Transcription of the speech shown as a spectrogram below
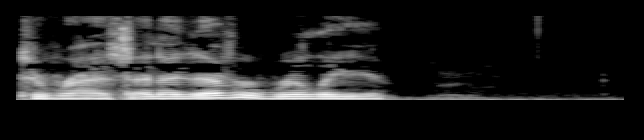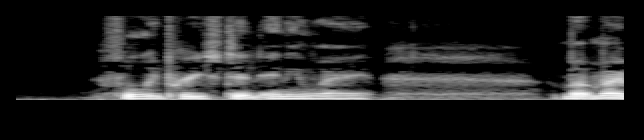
to rest. And I never really fully preached it anyway. But my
